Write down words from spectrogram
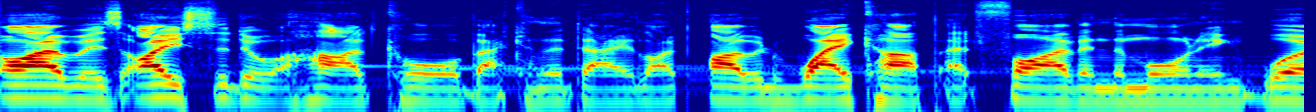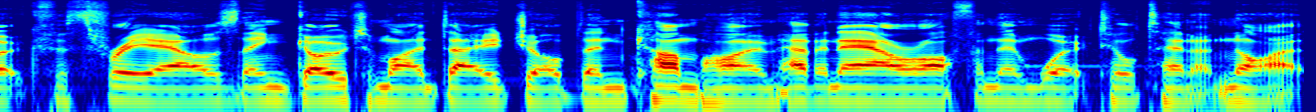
I was I used to do it hardcore back in the day. Like I would wake up at five in the morning, work for three hours, then go to my day job, then come home, have an hour off, and then work till ten at night,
